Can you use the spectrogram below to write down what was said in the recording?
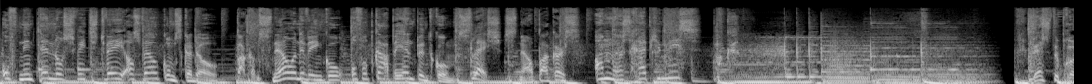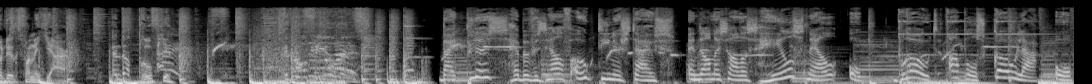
of Nintendo Switch 2 als welkomstcadeau. Pak hem snel in de winkel of op kpn.com. Slash snelpakkers. Anders grijp je mis. Beste product van het jaar. En dat proef je. Bij Plus hebben we zelf ook tieners thuis. En dan is alles heel snel op. Brood, appels, cola, op.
